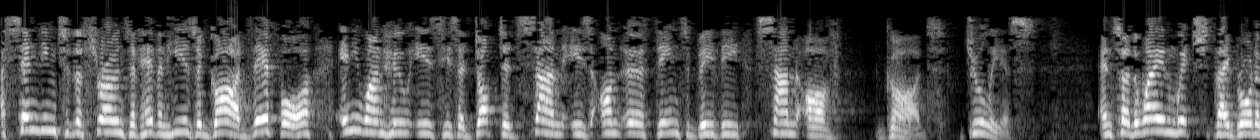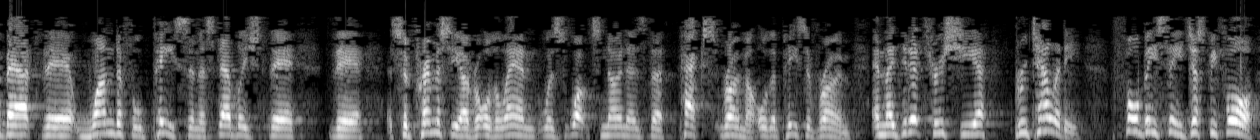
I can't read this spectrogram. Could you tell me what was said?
ascending to the thrones of heaven. He is a God. Therefore, anyone who is his adopted son is on earth deemed to be the son of God, Julius. And so the way in which they brought about their wonderful peace and established their, their supremacy over all the land was what's known as the Pax Roma, or the Peace of Rome. And they did it through sheer brutality. 4 BC, just before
